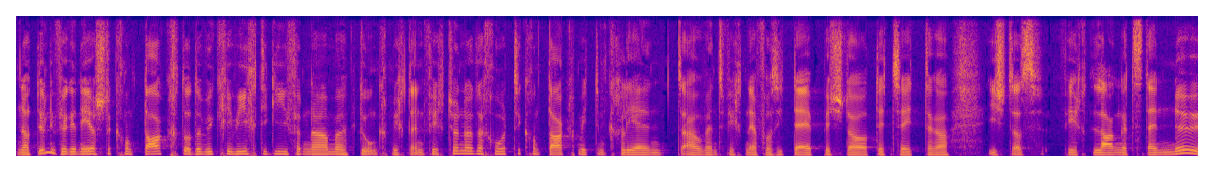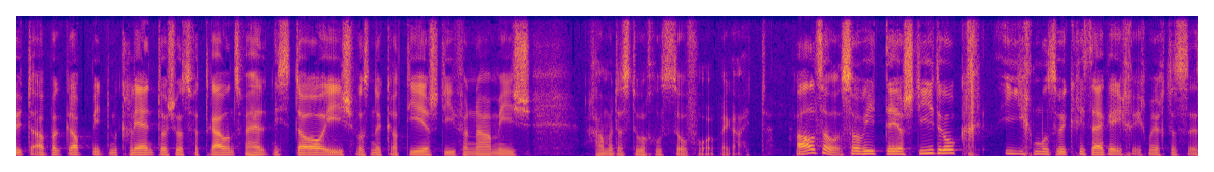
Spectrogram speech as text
Natürlich für den ersten Kontakt oder wirklich wichtige Einvernahmen dunkelt mich dann vielleicht schon noch der kurze Kontakt mit dem Klient, auch wenn es vielleicht Nervosität besteht etc., ist das vielleicht lange es dann nicht, aber gerade mit dem Klient, wo schon das Vertrauensverhältnis da ist, wo es nicht gerade die erste Einvernahme ist, kann man das durchaus so vorbereiten. Also, soweit der erste Eindruck ich muss wirklich sagen, ich, ich möchte ein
